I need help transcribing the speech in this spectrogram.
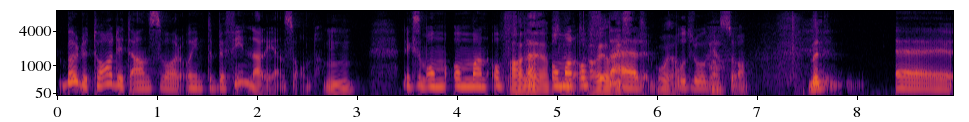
bör du ta ditt ansvar och inte befinna dig i en sån. Liksom om, om man ofta, Mm. Ja, nej, om man ofta Ja, ja, är Oh, ja. otrogen så. Men Eh,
